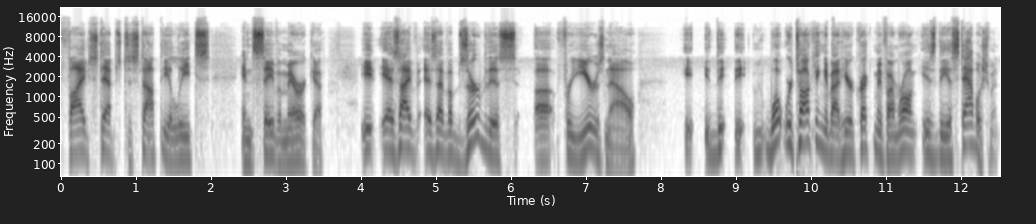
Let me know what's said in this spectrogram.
Five Steps to Stop the Elites and Save America it, as I've as I've observed this uh, for years now, it, it, what we're talking about here, correct me if I'm wrong, is the establishment.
